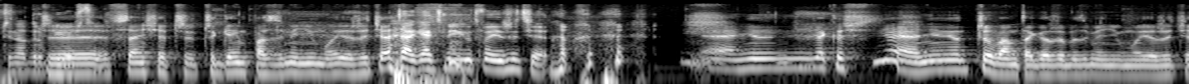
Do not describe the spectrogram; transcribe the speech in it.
Czy nadrobiłeś Czy coś? w sensie, czy, czy Game Pass zmienił moje życie? Tak, jak zmienił twoje życie. Nie, nie, jakoś nie, nie, nie odczuwam tego, żeby zmienił moje życie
